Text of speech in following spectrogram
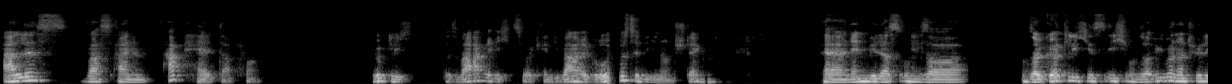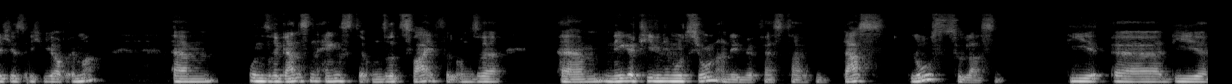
alles, was einen abhält davon, wirklich das wahre Ich zu erkennen, die wahre Größe, die in uns steckt, mhm äh, nennen wir das unser, unser göttliches Ich, unser übernatürliches Ich, wie auch immer, ähm, unsere ganzen Ängste, unsere Zweifel, unsere ähm, negativen Emotionen, an denen wir festhalten, das loszulassen. Die, äh, die,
